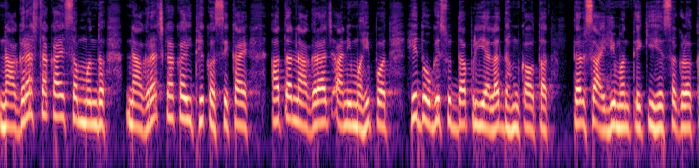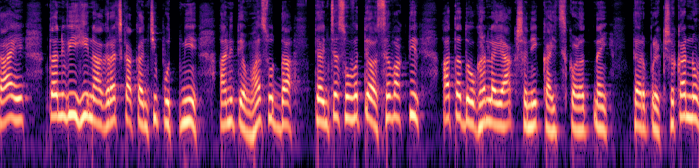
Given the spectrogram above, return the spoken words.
नागराजचा काय संबंध? नागराज काका इथे कसे काय? आता नागराज आणि महिपत हे दोघेसुद्धा प्रियाला धमकावतात. तर सायली म्हणते की हे सगळं काय आहे? तन्वी ही नागराज काकांची पुतणी आहे आणि तेव्हासुद्धा त्यांच्यासोबत ते असं वागतील. आता दोघांना या क्षणी काहीच कळत नाही. तर प्रेक्षकांनो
